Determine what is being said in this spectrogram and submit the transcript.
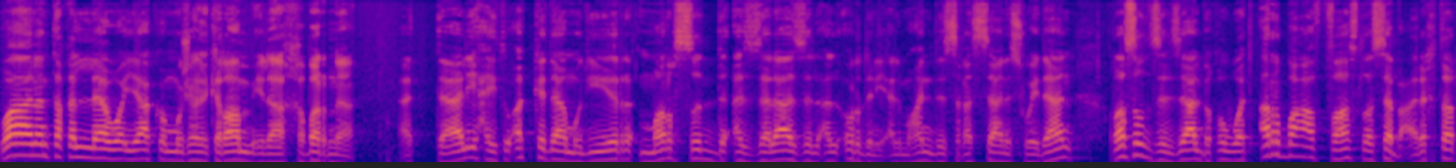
وننتقل وإياكم مشاهدينا الكرام إلى خبرنا التالي حيث أكد مدير مرصد الزلازل الأردني المهندس غسان سويدان رصد زلزال بقوة 4.7 ريختر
